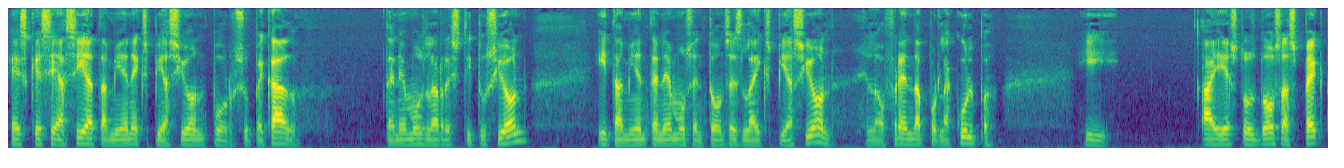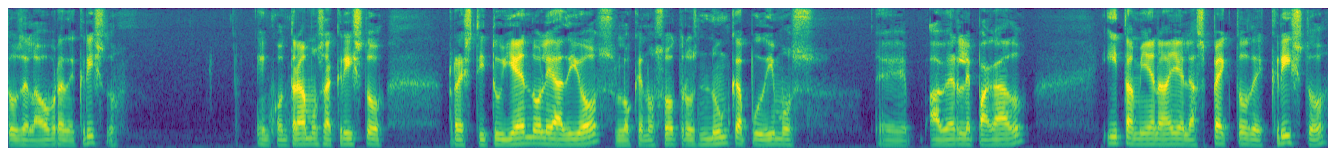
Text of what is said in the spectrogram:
es que se hacía también expiación por su pecado. Tenemos la restitución y también tenemos entonces la expiación en la ofrenda por la culpa. Y hay estos dos aspectos de la obra de Cristo. Encontramos a Cristo restituyéndole a Dios lo que nosotros nunca pudimos eh, haberle pagado. Y también hay el aspecto de Cristo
